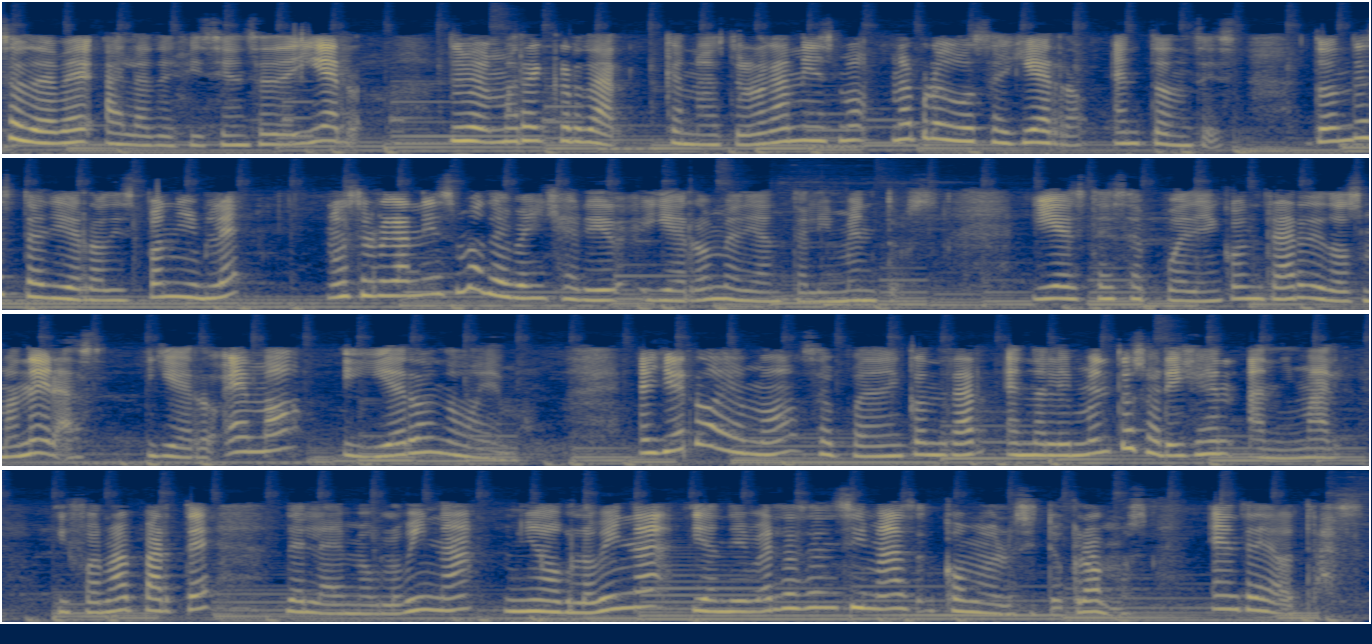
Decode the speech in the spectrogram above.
Se debe a la deficiencia de hierro. Debemos recordar que nuestro organismo no produce hierro, entonces, ¿dónde está el hierro disponible? Nuestro organismo debe ingerir hierro mediante alimentos, y este se puede encontrar de dos maneras, hierro hemo y hierro no hemo. El hierro hemo se puede encontrar en alimentos de origen animal y forma parte de la hemoglobina, mioglobina y en diversas enzimas como los citocromos, entre otras.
